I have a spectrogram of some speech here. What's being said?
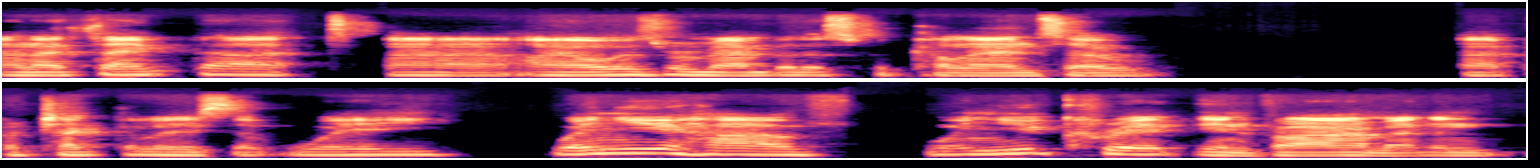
and I think that uh, I always remember this with Colenso, uh, particularly, is that we, when you have, when you create the environment, and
